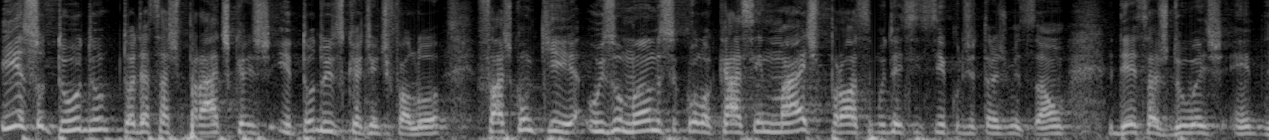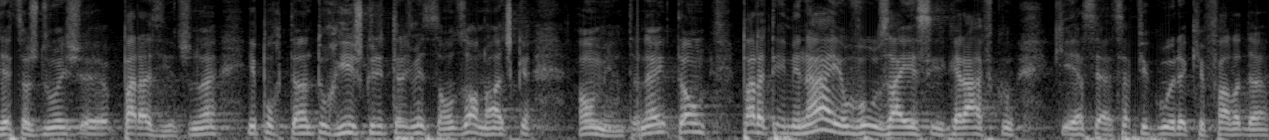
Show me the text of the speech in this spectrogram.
E isso tudo, todas essas práticas e tudo isso que a gente falou, faz com que os humanos se colocassem mais próximos desse ciclo de transmissão dessas duas, dessas duas uh, parasitas. Né? E, portanto, o risco de transmissão zoonótica aumenta. Né? Então, para terminar, eu vou usar esse gráfico, que essa, essa figura que fala da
